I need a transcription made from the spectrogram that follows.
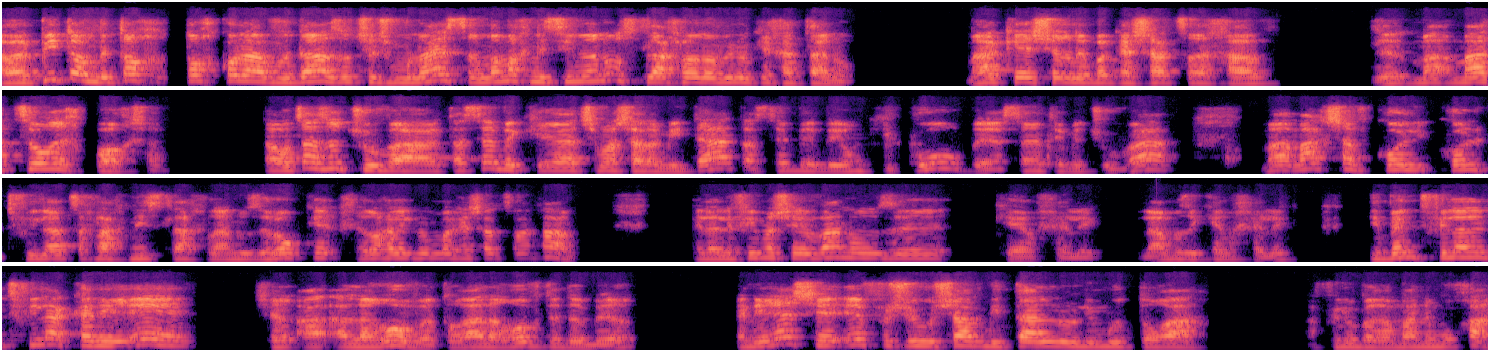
אבל פתאום, בתוך כל העבודה הזאת של 18, מה מכניסים לנו? סלח לנו אבינו כי חטאנו. מה הקשר לבקשת צרכיו? זה, מה, מה הצורך פה עכשיו? אתה רוצה לעשות תשובה, תעשה בקריאת שמע של המיטה, תעשה ב- ביום כיפור, בעשרת ימי תשובה. מה, מה עכשיו כל, כל תפילה צריך להכניס לך לנו? זה לא, זה לא חלק מבקשת צרכיו, אלא לפי מה שהבנו זה כן חלק. למה זה כן חלק? כי בין תפילה לתפילה כנראה, שעל הרוב, התורה על הרוב תדבר, כנראה שאיפשהו שם ביטלנו לימוד תורה, אפילו ברמה נמוכה.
